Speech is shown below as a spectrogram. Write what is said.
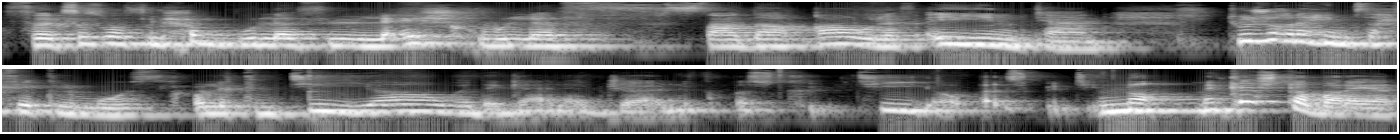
ف que ce soit في الحب ولا في العشق ولا في الصداقة ولا في أي كان toujours راح يمسح فيك الموس. يقول لك أنتيا وهذا كاع على جالك parce que أنتيا parce que non ما كاينش تبرير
